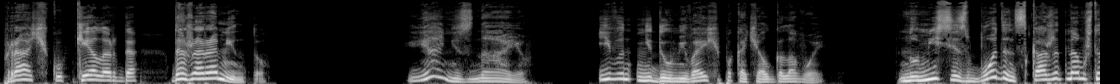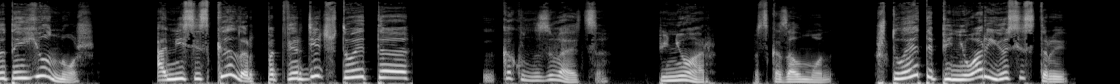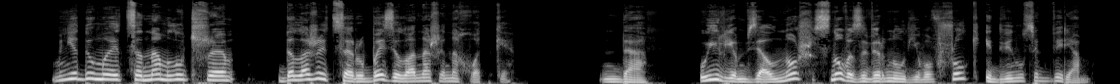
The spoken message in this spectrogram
Прачку, Келларда, даже Араминту. «Я не знаю». Иван недоумевающе покачал головой. «Но миссис Боден скажет нам, что это ее нож, а миссис Келлард подтвердит, что это... Как он называется?» «Пеньюар», — подсказал Мон. «Что это пеньюар ее сестры. Мне думается, нам лучше доложить сэру Безилу о нашей находке. Да. Уильям взял нож, снова завернул его в шелк и двинулся к дверям.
